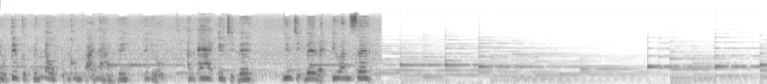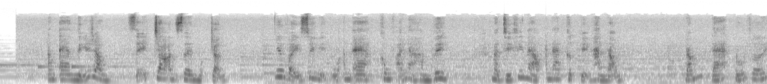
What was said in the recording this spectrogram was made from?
dù tiêu cực đến đâu cũng không phải là hành vi. Ví dụ anh A yêu chị B nhưng chị B lại yêu anh C. A nghĩ rằng sẽ cho anh C một trận như vậy suy nghĩ của anh A không phải là hành vi mà chỉ khi nào anh A thực hiện hành động đấm đá đối với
